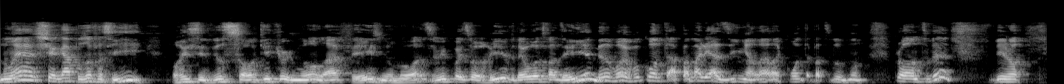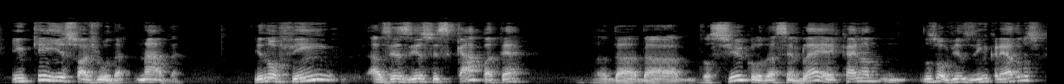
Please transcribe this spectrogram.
Não é chegar para os outros e falar assim, Ih, você viu só o que, que o irmão lá fez, meu nossa, viu coisa horrível. Daí o outro fazer, Ih, meu, eu vou contar para Mariazinha lá, ela conta para todo mundo. Pronto, virou. Em que isso ajuda? Nada. E no fim, às vezes isso escapa até da, da, do círculo da Assembleia e cai na, nos ouvidos de incrédulos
